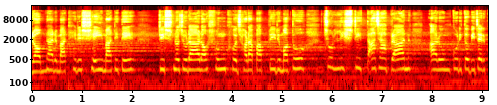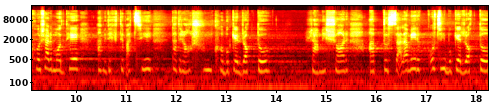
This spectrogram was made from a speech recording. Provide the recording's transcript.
রমনার মাঠের সেই মাটিতে কৃষ্ণচূড়ার অসংখ্য ঝরা পাপড়ির মতো চল্লিশটি তাজা প্রাণ আর অঙ্কুরিত বীজের খোসার মধ্যে আমি দেখতে পাচ্ছি তাদের অসংখ্য বুকের রক্ত। রামেশ্বর আব্দুস সালামের কচি বুকের রক্ত।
